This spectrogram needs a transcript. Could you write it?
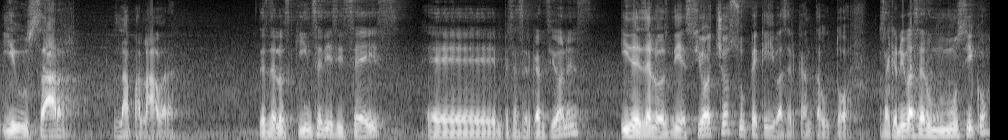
y usar la palabra. Desde los 15, 16 eh, empecé a hacer canciones y desde los 18 supe que iba a ser cantautor. O sea, que no iba a ser un músico.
